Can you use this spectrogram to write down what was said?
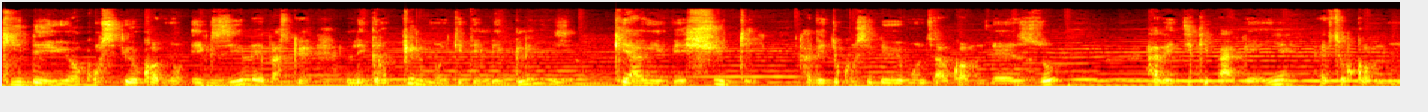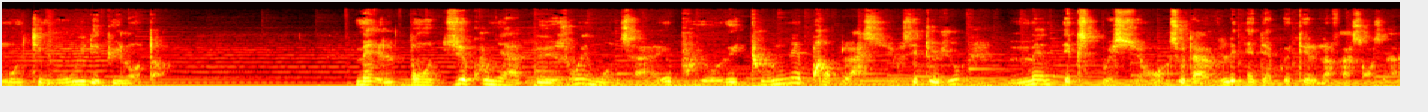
qui d'ailleurs considéré comme exilé parce que les grands pile monde qui était l'église qui arrivait chuter avait dû considérer le monde comme des eaux, avait dit qu'il pas gagné, avait dit comme un monde qui mourit depuis longtemps. Mais bon Dieu qu'on a besoin de monde ça pour retourner prendre place. C'est toujours même expression, si vous voulez interpréter de la façon ça.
